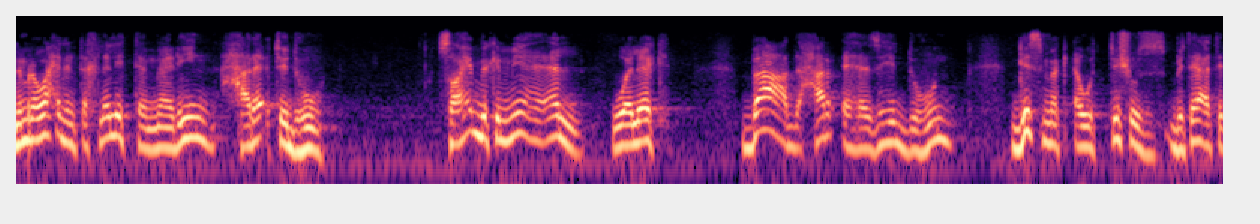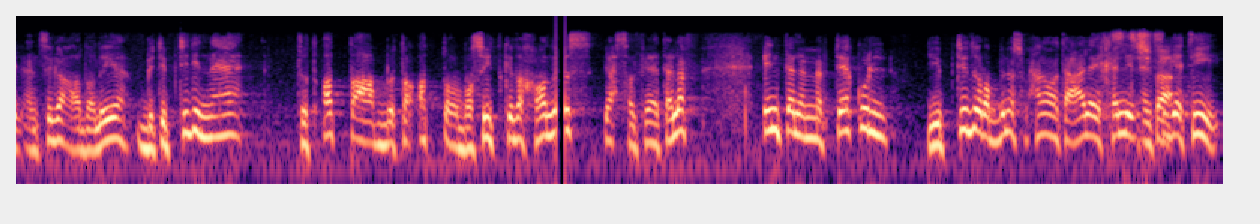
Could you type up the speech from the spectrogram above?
نمرة واحد انت خلال التمارين حرقت دهون. صحيح بكمية أقل ولكن بعد حرق هذه الدهون جسمك أو ال tissues بتاعة الأنسجة العضلية بتبتدي إنها تتقطع بتقطع بسيط كده خالص يحصل فيها تلف. انت لما بتاكل يبتدي ربنا سبحانه وتعالى يخلي استشفاء. الأنسجة تي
